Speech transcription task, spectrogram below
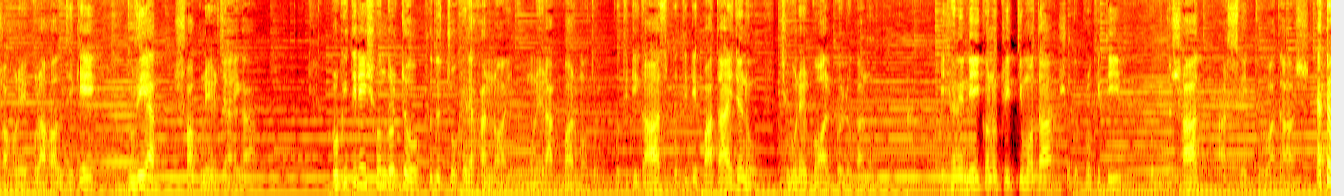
শহরের কোলাহল থেকে দূরে এক স্বপ্নের জায়গা। প্রকৃতির এই সৌন্দর্য শুধু চোখে দেখার নয়, মনে রাখবার মতো। প্রতিটি গাছ, প্রতিটি পাতায় যেন জীবনের গল্প লুকানো। এখানে নেই কোনো কৃত্রিমতা, শুধু প্রকৃতি, প্রকৃত স্বাদ আর স্নিগ্ধ বাতাস। একটা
